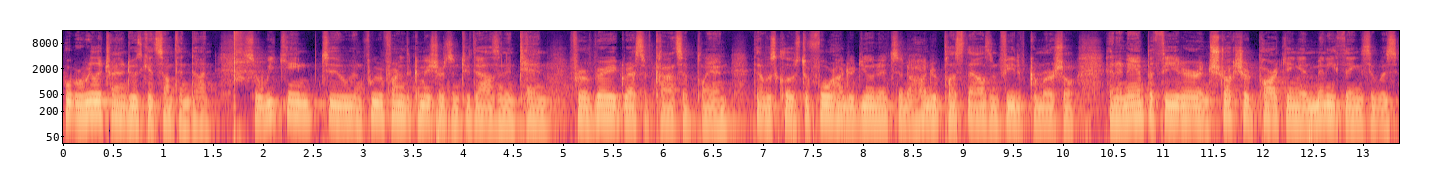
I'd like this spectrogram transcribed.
What we're really trying to do is get something done. So we came to, and we were in front of the commissioners in 2010 for a very aggressive concept plan that was close to 400 units and 100-plus thousand feet of commercial, and an amphitheater and structured parking and many things. It was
